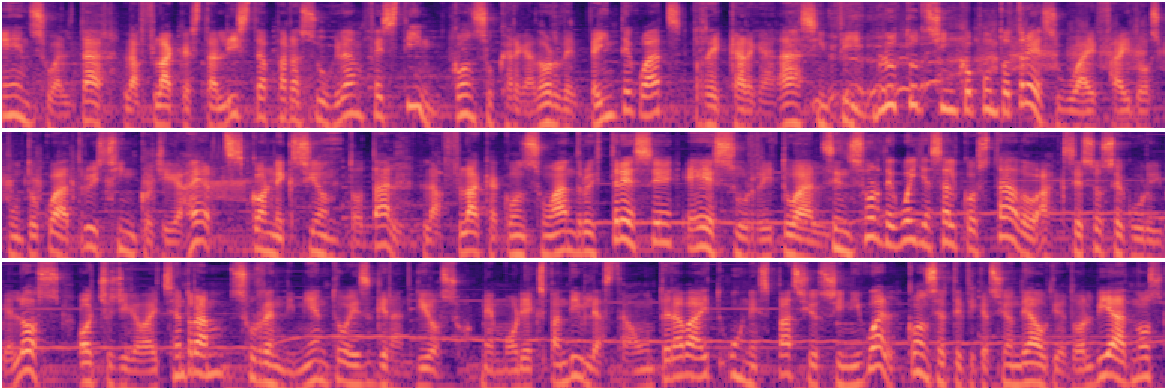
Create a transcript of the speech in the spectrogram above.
en su altar. La flaca está lista para su gran festín. Con su cargador de 20 watts, recargará sin fin. Bluetooth 5.3, Wi-Fi 2.4 y 5 GHz. Conexión total. La flaca con su Android 13 es su ritual. Sensor de huellas al costado, acceso seguro y veloz. 8 GB en RAM, su rendimiento es grandioso. Memoria expandible hasta 1 TB, un espacio sin igual. Con certificación de audio Dolby Atmos,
